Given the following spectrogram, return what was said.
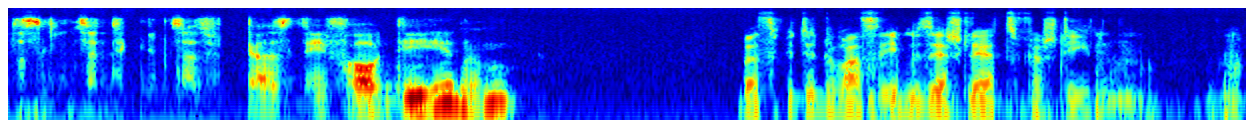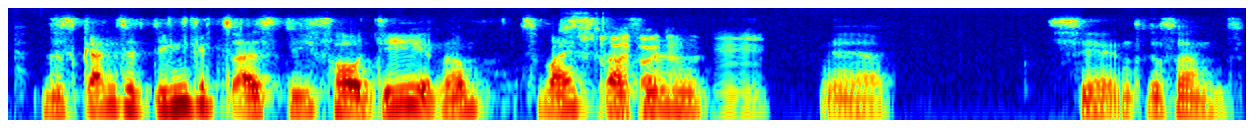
das ganze Ding gibt es natürlich als DVD. Ne? Was bitte? Du warst eben sehr schwer zu verstehen. Das ganze Ding gibt es als DVD. Ne? Zwei. Staffeln. Hm. Ja, ja. Sehr interessant.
